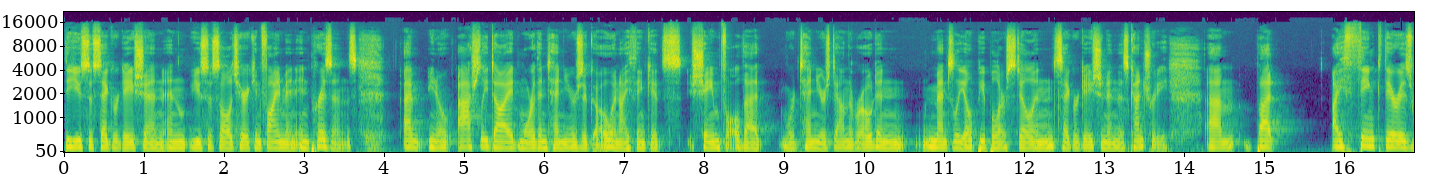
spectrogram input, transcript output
the use of segregation and use of solitary confinement in prisons. Um, you know, Ashley died more than 10 years ago, and I think it's shameful that we're 10 years down the road and mentally ill people are still in segregation in this country. Um, but I think there is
